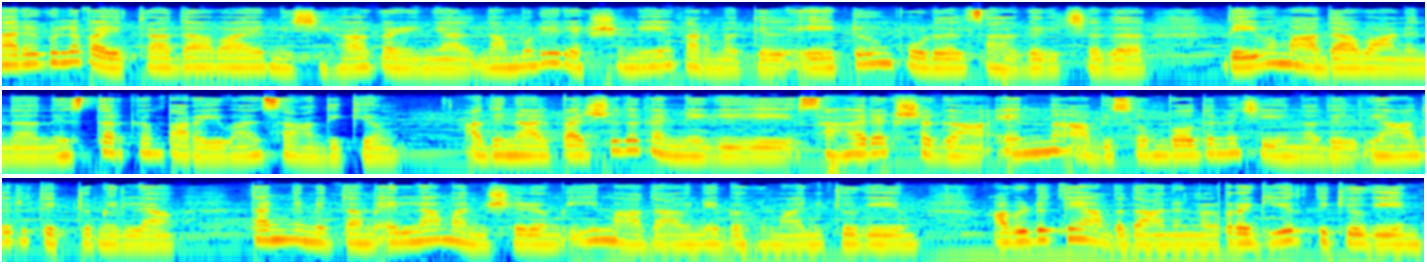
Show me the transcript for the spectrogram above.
നരകുല പരിത്രാതാവായ മിഷിഹ കഴിഞ്ഞാൽ നമ്മുടെ രക്ഷണീയ കർമ്മത്തിൽ ഏറ്റവും കൂടുതൽ സഹകരിച്ചത് ദൈവമാതാവാണെന്ന് നിസ്തർക്കം പറയുവാൻ സാധിക്കും. അതിനാൽ പരിശുദ്ധ കന്യകയെ സഹരക്ഷക എന്ന് അഭിസംബോധന ചെയ്യുന്നതിൽ യാതൊരു തെറ്റുമില്ല. തന്നിമിത്തം എല്ലാ മനുഷ്യരും ഈ മാതാവിനെ ബഹുമാനിക്കുകയും അവിടുത്തെ അപദാനങ്ങൾ പ്രകീർത്തിക്കുകയും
